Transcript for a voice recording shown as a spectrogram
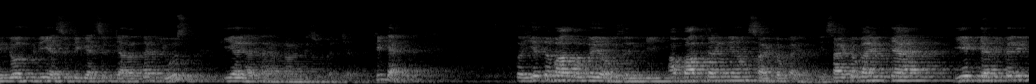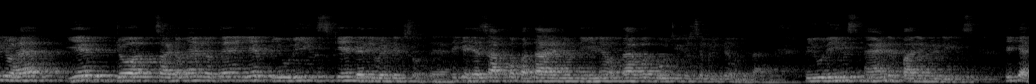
indole three acetic acid ज़्यादातर यूज़ किया जाता है प्लांट टिश्यू कल्चर में, ठीक है? तो ये तो बात हो गई ऑक्सीजन की। अब बात करेंगे हम साइटोकाइन की। साइटोकाइन क्या है? ये केमिकली जो है, ये जो साइटोकाइन होते हैं, ये प्यूरिन्स के डेरिवेटिव्स होते हैं, ठीक है? जैसे आपको पता है, जो डीएनए होता है, वो दो चीज़ों से मिलकर प्यूरिन्स एंड पायरिमिडीन्स ठीक है?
